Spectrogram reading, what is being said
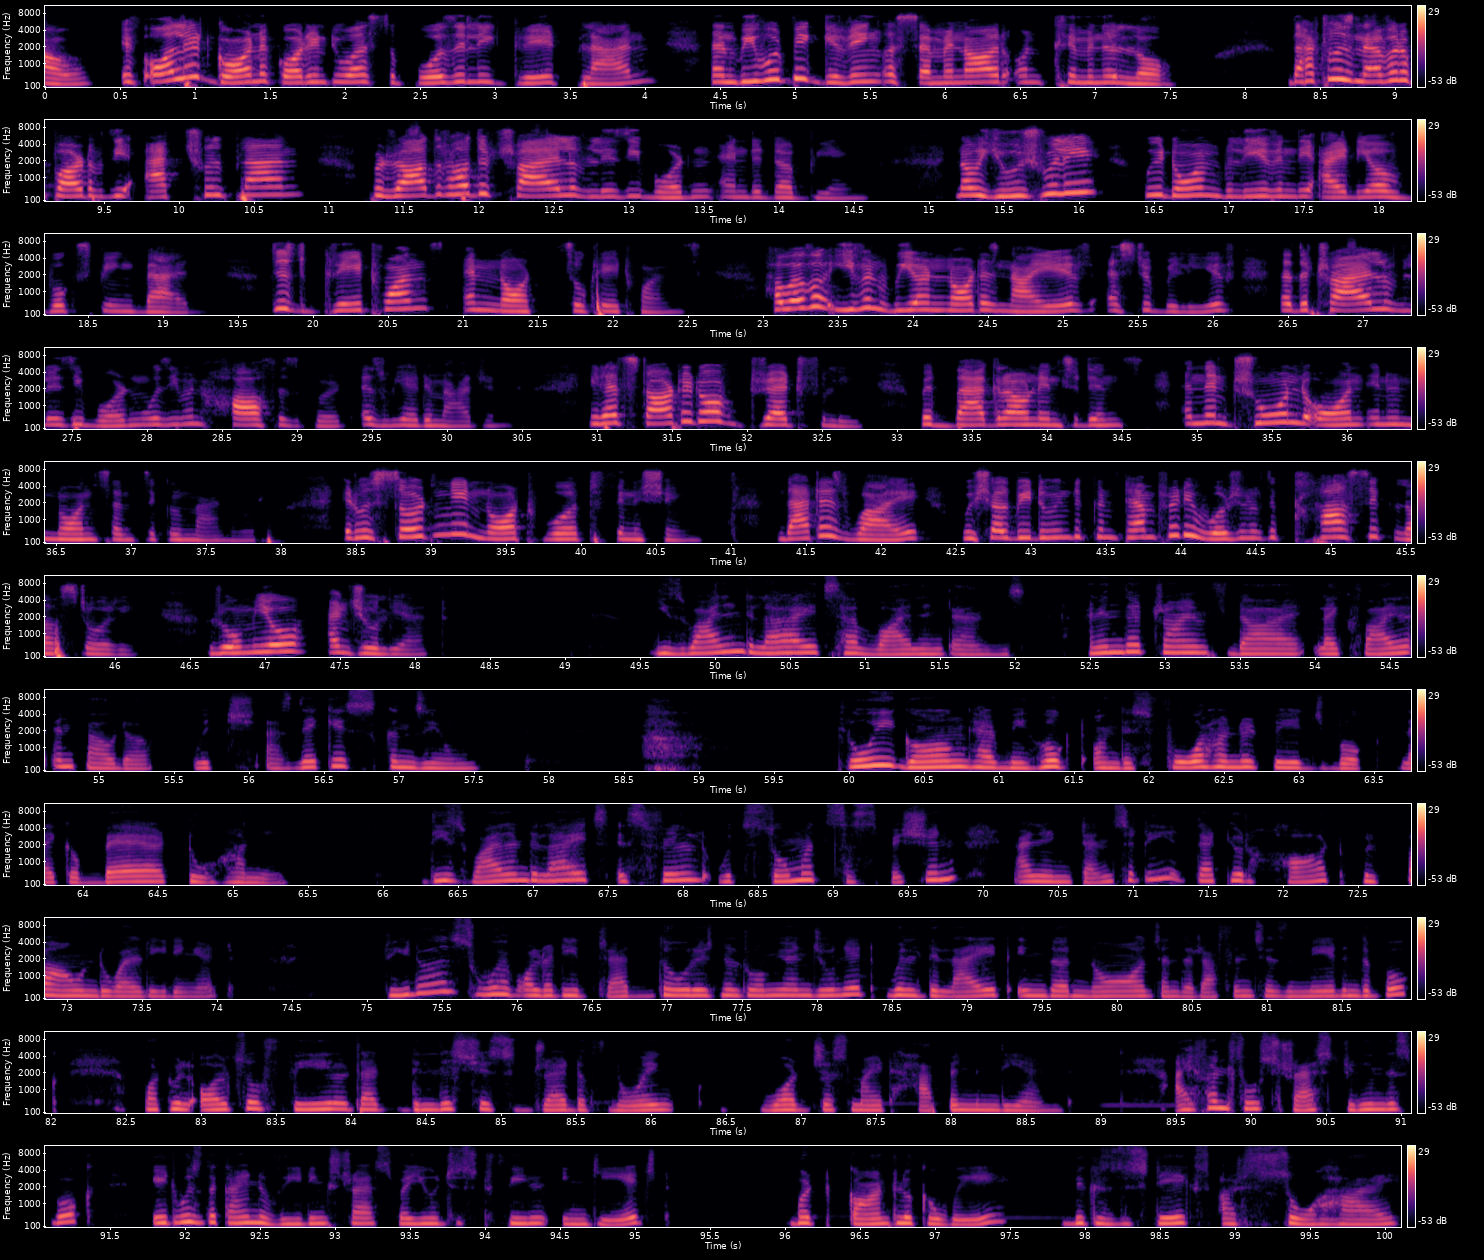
Now, if all had gone according to our supposedly great plan, then we would be giving a seminar on criminal law. That was never a part of the actual plan, but rather how the trial of Lizzie Borden ended up being. Now, usually, we don't believe in the idea of books being bad, just great ones and not so great ones. However, even we are not as naive as to believe that the trial of Lizzie Borden was even half as good as we had imagined. It had started off dreadfully with background incidents and then droned on in a nonsensical manner. It was certainly not worth finishing. That is why we shall be doing the contemporary version of the classic love story, Romeo and Juliet. These violent delights have violent ends and in their triumph die like fire and powder, which as they kiss consume. Chloe Gong had me hooked on this 400 page book like a bear to honey. These violent delights is filled with so much suspicion and intensity that your heart will pound while reading it. Readers who have already read the original Romeo and Juliet will delight in the nods and the references made in the book, but will also feel that delicious dread of knowing what just might happen in the end. I felt so stressed reading this book. It was the kind of reading stress where you just feel engaged but can't look away because the stakes are so high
